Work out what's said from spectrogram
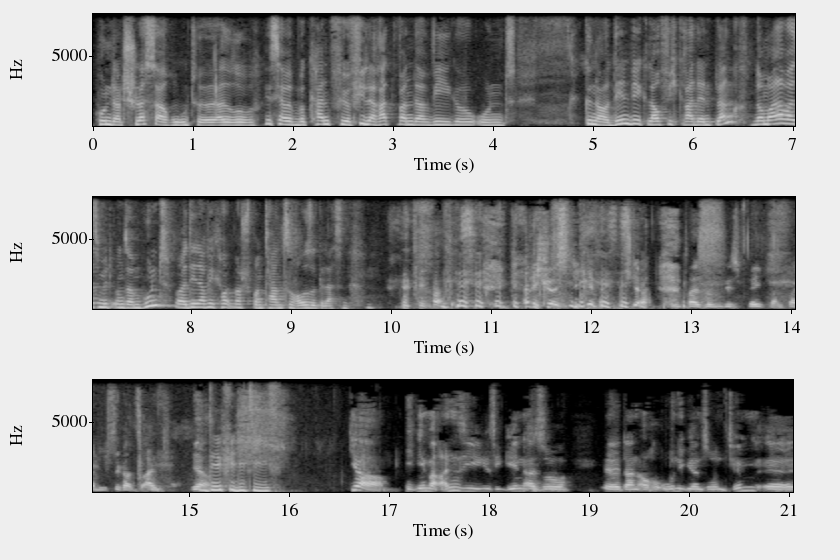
100 Schlösser Route. Also ist ja bekannt für viele Radwanderwege und genau den Weg laufe ich gerade entlang. Normalerweise mit unserem Hund, weil den habe ich heute mal spontan zu Hause gelassen. ja, das kann ich verstehen. Das ist ja bei so einem Gespräch manchmal nicht so ganz einfach. Ja. Definitiv. Ja, ich nehme an, Sie, Sie gehen also äh, dann auch ohne ihren Sohn Tim. Äh,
